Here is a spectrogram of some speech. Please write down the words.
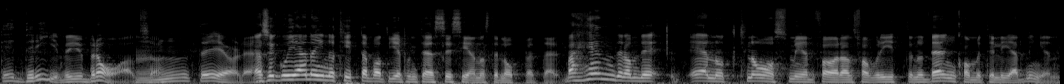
det driver ju bra alltså. Mm, det gör det. Alltså gå gärna in och titta på ATG.se senaste loppet där. Vad händer om det är något knas med förhandsfavoriten och den kommer till ledningen?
